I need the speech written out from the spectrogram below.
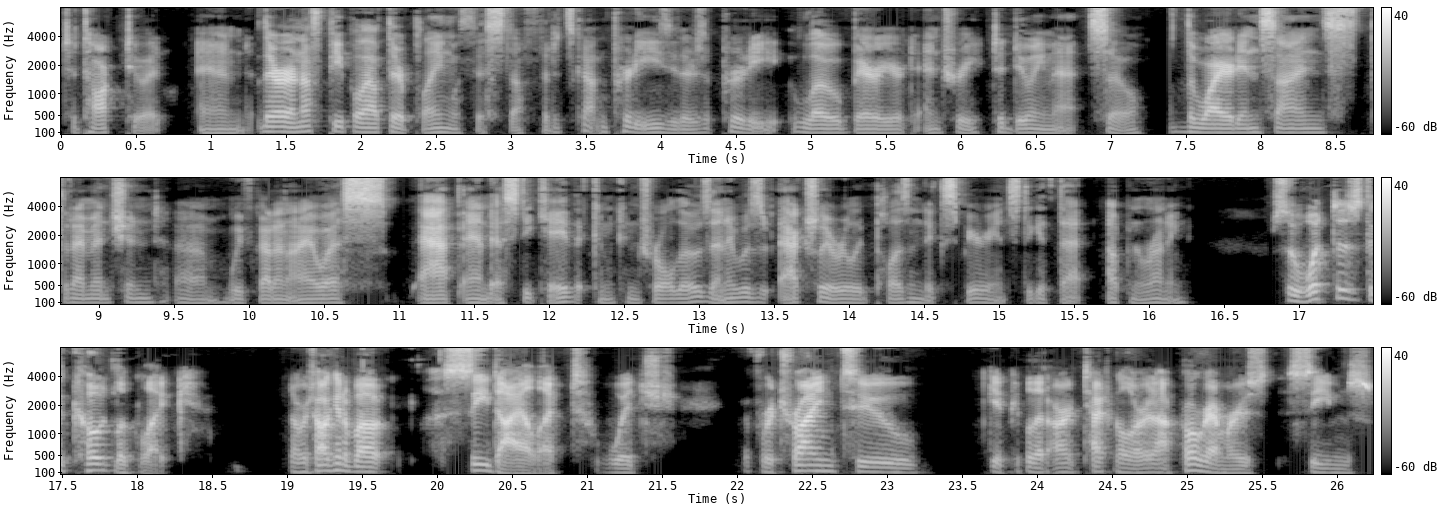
to talk to it. And there are enough people out there playing with this stuff that it's gotten pretty easy. There's a pretty low barrier to entry to doing that. So the wired in signs that I mentioned, um, we've got an iOS app and SDK that can control those. And it was actually a really pleasant experience to get that up and running. So what does the code look like? Now we're talking about C dialect, which if we're trying to get people that aren't technical or not programmers seems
